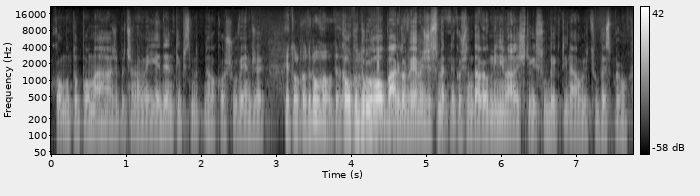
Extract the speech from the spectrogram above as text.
komu to pomáha, že prečo máme jeden typ smetného košu. Viem, že... Je toľko druhov? Teda. Koľko druhov, pardon, vieme, že smetné koše dávajú minimálne 4 subjekty na ulicu bez problémov.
